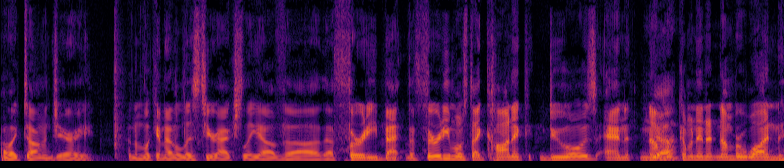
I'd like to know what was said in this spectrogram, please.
I like Tom and Jerry. And I'm looking at a list here actually of uh, the 30 bet the 30 most iconic duos and number Yeah. coming in at number 1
